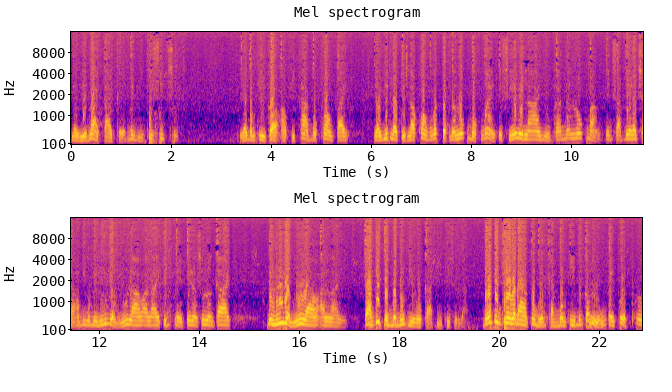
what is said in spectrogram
เราเวียนว่ายตายเกิดไม่มีที่สิ้นสุด แล้วบางทีก็เอาผิดพลาดบกพร่องไป เรายึดเราติดเราคล้องมันก็ตกนรกหมกไหมไปเสียเวลาอยู่กันนรกบ้างเป็นสัตว์เดรัจฉานนี่ก็ไม่รู้เรื่องรู้ราวอะไร เป็นเปรตเป็นอสุรกาย ไม่รู้เรื่องรู้ราวอะไร การที่เป็นมนุษย์มีโอกาสดีที่สุดละแม้เป็นเทวดาก็เหมือนกันบางทีมันก็หลงไปเพลิดเพลิ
